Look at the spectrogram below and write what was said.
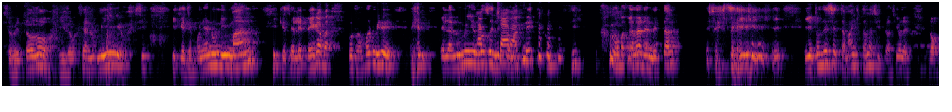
sobre todo hidroxialuminio, ¿sí? y que se ponían un imán y que se le pegaba. Por favor, mire, el, aluminio no es electromagnético, ¿sí? ¿cómo va a jalar el metal? Sí, y entonces ese tamaño están las situaciones. No,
